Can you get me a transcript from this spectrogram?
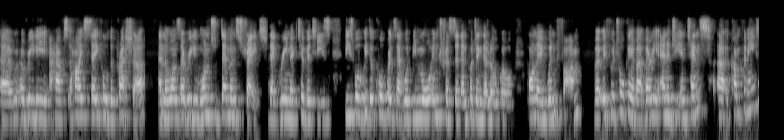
um, really have high stakeholder pressure. And the ones that really want to demonstrate their green activities, these will be the corporates that would be more interested in putting their logo on a wind farm. But if we're talking about very energy intense uh, companies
